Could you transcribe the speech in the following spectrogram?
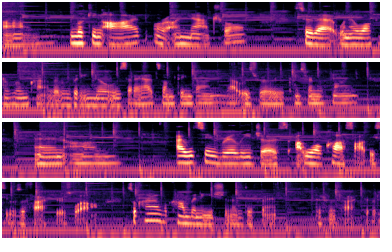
Um, looking odd or unnatural, so that when I walk in a room, kind of everybody knows that I had something done. That was really a concern of mine. And um, I would say really just, well, cost obviously was a factor as well. So kind of a combination of different, different factors.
